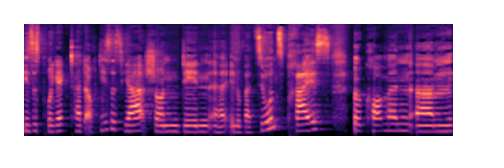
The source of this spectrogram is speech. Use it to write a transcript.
dieses Projekt hat auch dieses Jahr schon den äh, Innovationspreis bekommen, ähm,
